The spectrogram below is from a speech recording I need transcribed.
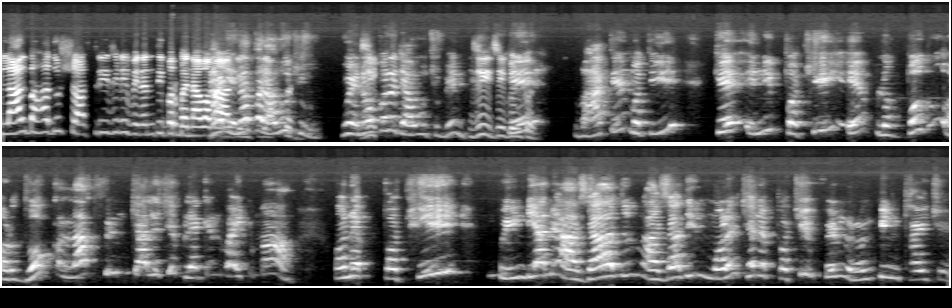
લાલ બહાદુર શાસ્ત્રીજીની વિનંતી પર બનાવવામાં આવી એના પર આવું છું. હું એના પર જ આવું છું બેન. જી જી બિલકુલ. વાત એમ હતી કે એની પછી એ લગભગ અડધો કલાક ફિલ્મ ચાલે છે બ્લેક એન્ડ વ્હાઈટમાં અને પછી ઇન્ડિયાને આઝાદ આઝાદી મળે છે ને પછી ફિલ્મ રંગીન થાય છે.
